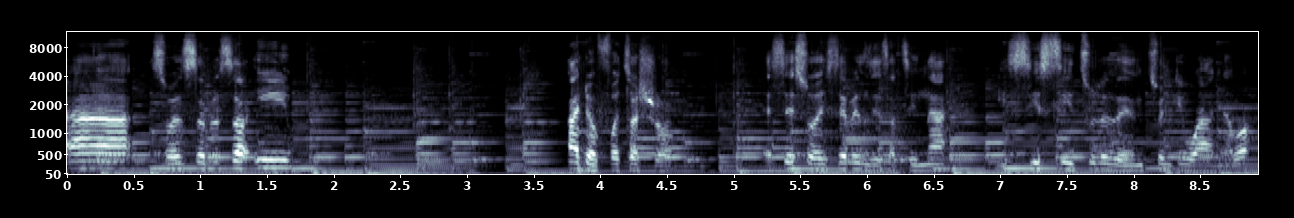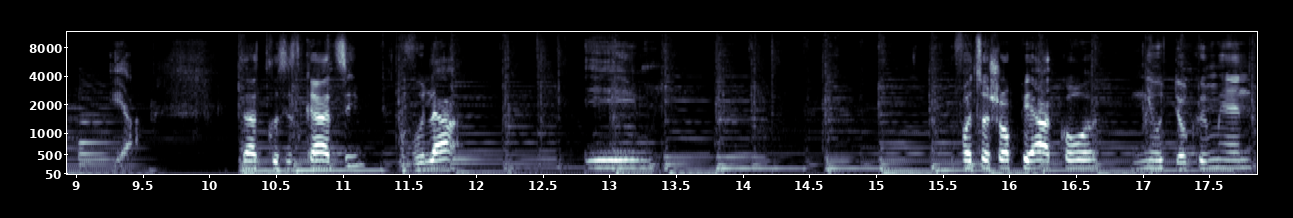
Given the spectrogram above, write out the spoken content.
Uh so sisebenzisa i Adobe Photoshop esizoyisebenzisa thina i-CC 2021 yabo? Yeah. Singachisa isikhathi vula i Photoshop yakho new document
